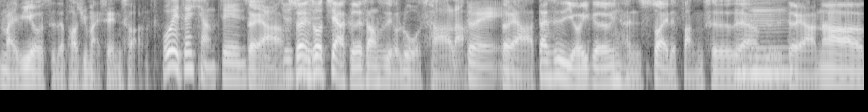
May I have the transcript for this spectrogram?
买 Vios 的跑去买 Sentra 了？我也在想这件事。对啊，就是、虽然说价格上是有落差啦。对对啊，但是有一个很帅的房车这样子，嗯、对啊，那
